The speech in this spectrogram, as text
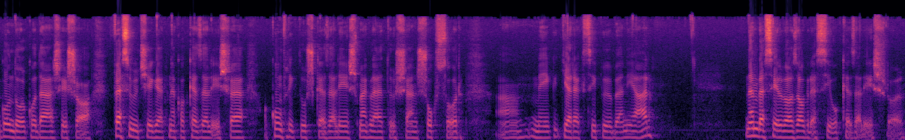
gondolkodás és a feszültségeknek a kezelése, a konfliktuskezelés meglehetősen sokszor még gyerekcipőben jár, nem beszélve az agressziókezelésről.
